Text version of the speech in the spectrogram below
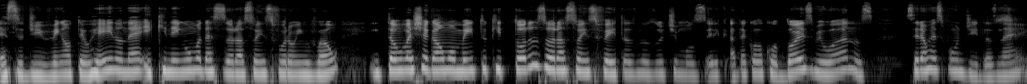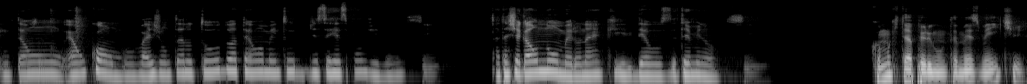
esse de vem ao teu reino, né? E que nenhuma dessas orações foram em vão. Então vai chegar um momento que todas as orações feitas nos últimos, ele até colocou dois mil anos, serão respondidas, né? Então é um combo, vai juntando tudo até o momento de ser respondido, né? Sim, Até chegar um número, né? Que Deus determinou. sim. Como que tá a pergunta mesmo, Eite?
